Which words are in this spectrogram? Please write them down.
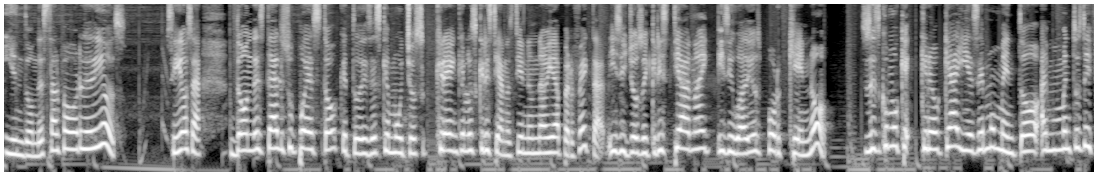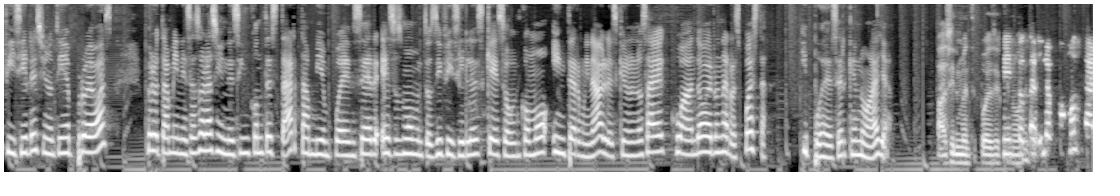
¿y en dónde está el favor de Dios? ¿sí? O sea, ¿dónde está el supuesto que tú dices que muchos creen que los cristianos tienen una vida perfecta? Y si yo soy cristiana y, sigo a Dios, ¿por qué no? Entonces, como que creo que hay ese momento, hay momentos difíciles y uno tiene pruebas, pero también esas oraciones sin contestar también pueden ser esos momentos difíciles que son como interminables, que uno no sabe cuándo va a haber una respuesta y puede ser que no haya. Fácilmente puede ser que no total, haya. como tal,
